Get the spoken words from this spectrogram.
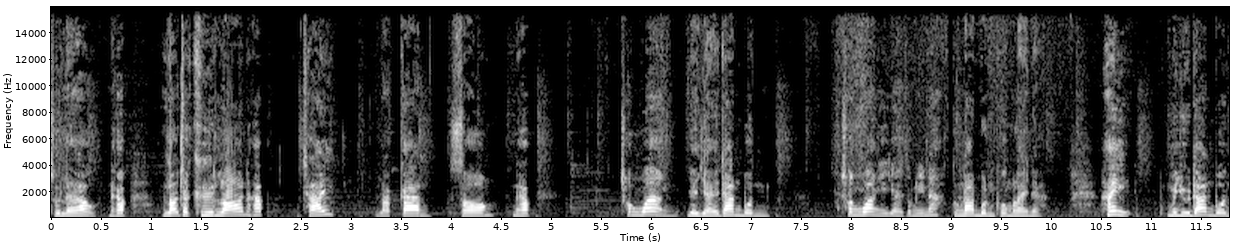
สุดแล้วนะครับ เราจะคืนล้อนะครับ ใช้หลักการ 2 นะครับ ช่องว่างใหญ่ ๆ ด้านบน ช่องว่างใหญ่ ๆ ตรงนี้นะ ตรงด้านบนพวงมาลัยเนี่ย ให้มาอยู่ด้านบน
